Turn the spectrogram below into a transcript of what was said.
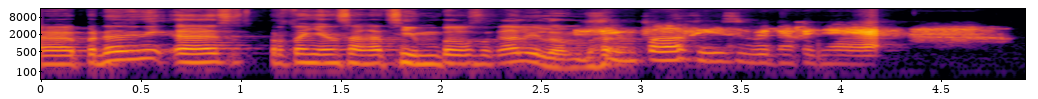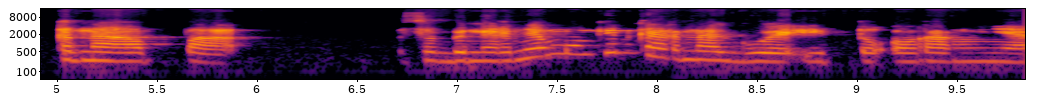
Eh, padahal ini eh, pertanyaan sangat simpel sekali loh mbak. Simpel sih sebenarnya ya. Kenapa? Sebenarnya mungkin karena gue itu orangnya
